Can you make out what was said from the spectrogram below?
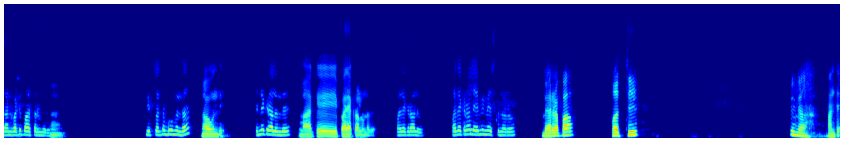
దాన్ని బట్టి బాస్తారు మీరు. మీకు సొంత భూమి ఉందా? ఆ, ఉంది. ఎన్ని ఎకరాలు ఉంది? మాకి పది ఎకరాలు ఉన్నది. పది ఎకరాలు. పది ఎకరాలు ఏమేమి వేసుకున్నారు? మిరప పత్తి ఇంకా అంతే.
